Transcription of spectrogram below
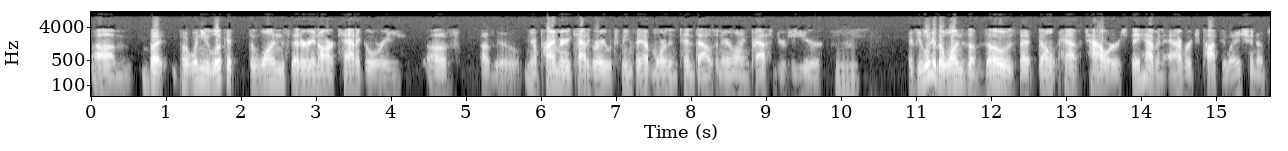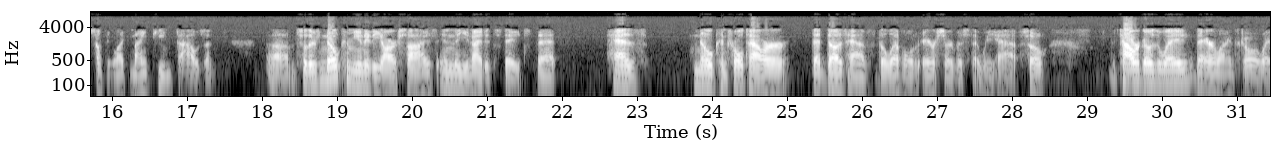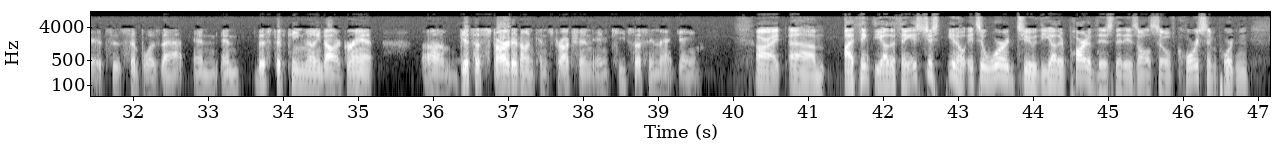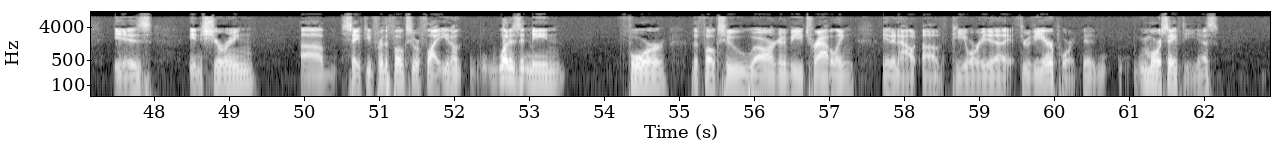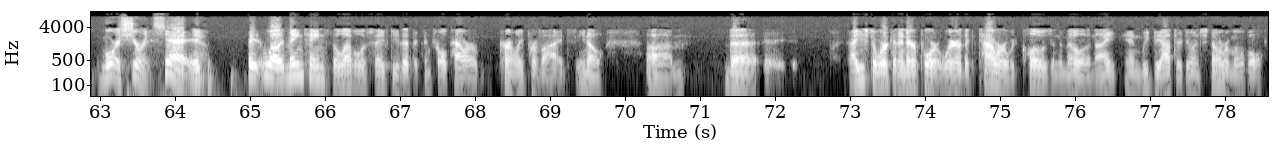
Um, but but when you look at the ones that are in our category of of you know primary category, which means they have more than 10,000 airline passengers a year. Mm-hmm. If you look at the ones of those that don't have towers, they have an average population of something like 19,000. Um, so there's no community our size in the United States that has no control tower that does have the level of air service that we have. So the tower goes away, the airlines go away. It's as simple as that. And and this fifteen million dollar grant um, gets us started on construction and keeps us in that game. All right. Um, I think the other thing it's just you know it's a word to the other part of this that is also of course important is ensuring um, safety for the folks who are flying. You know what does it mean for the folks who are going to be traveling? In and out of Peoria through the airport. Uh, more safety, yes. More assurance. Yeah. It, yeah. It, well, it maintains the level of safety that the control tower currently provides. You know, um, the I used to work at an airport where the tower would close in the middle of the night, and we'd be out there doing snow removal,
